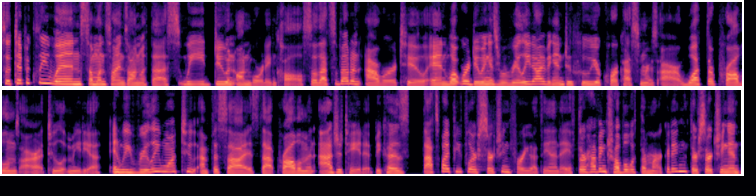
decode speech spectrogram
So typically when someone signs on with us, we do an onboarding call. So that's about an hour or two. And what we're doing is we're really diving into who your core customers are, what their problems are at Tulip Media. And we really want to emphasize that problem and agitate it because that's why people are searching for you at the end of the day. If they're having trouble with their marketing, they're searching in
